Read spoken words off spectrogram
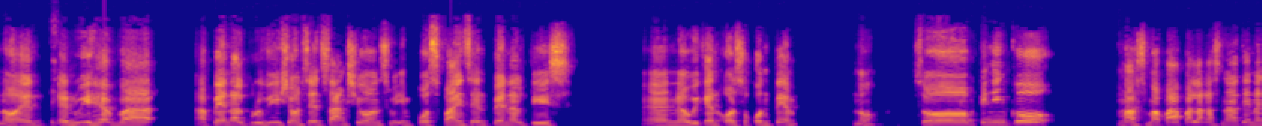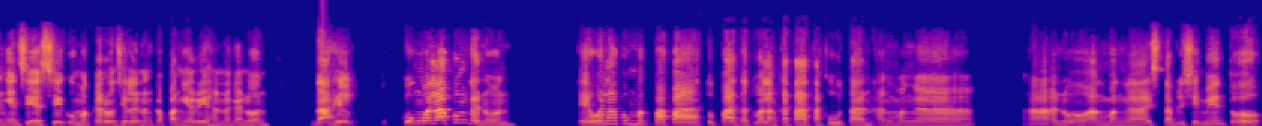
no? And and we have uh, uh, penal provisions and sanctions. We impose fines and penalties. And uh, we can also contempt no? So tingin ko mas mapapalakas natin ng NCSC kung magkaroon sila ng kapangyarihan na ganun. Dahil kung wala pong ganun, eh wala pong magpapatupad at walang katatakutan ang mga ah, ano, ang mga establishmento.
